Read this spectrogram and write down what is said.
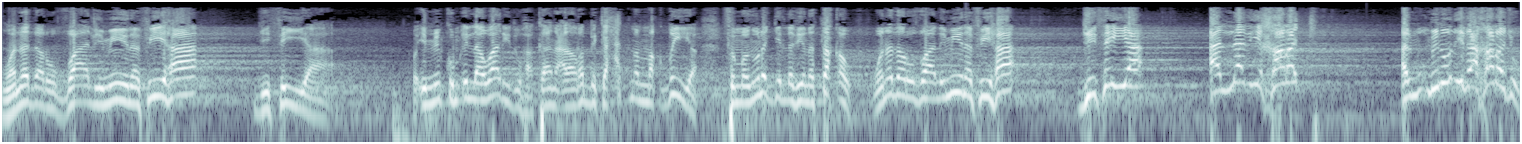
ونذر الظالمين فيها جثيا. وإن منكم إلا واردها. كان على ربك حتما مقضيا. ثم ننجي الذين اتقوا. ونذر الظالمين فيها جثيا. الذي خرج المؤمنون إذا خرجوا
